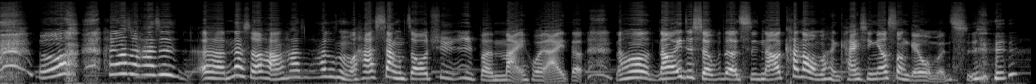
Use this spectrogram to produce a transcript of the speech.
然后他就说他是呃那时候好像他说他说什么，他上周去日本买回来的，然后然后一直舍不得吃，然后看到我们很开心，要送给我们吃。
